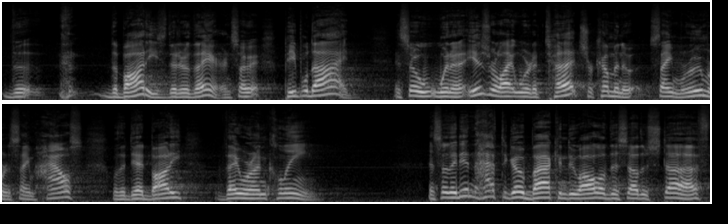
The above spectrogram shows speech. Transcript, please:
the, the bodies that are there. And so people died. And so when an Israelite were to touch or come in the same room or the same house with a dead body, they were unclean. And so they didn't have to go back and do all of this other stuff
